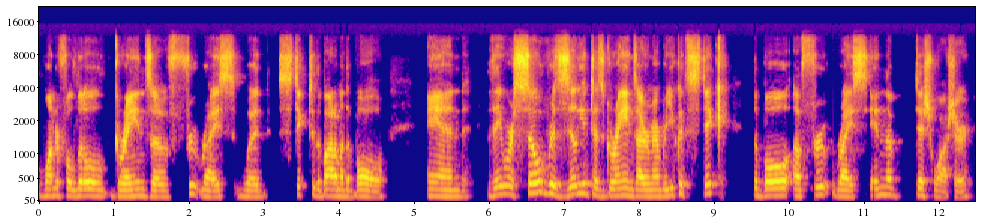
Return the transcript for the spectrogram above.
wonderful little grains of fruit rice would stick to the bottom of the bowl. And they were so resilient as grains. I remember you could stick the bowl of fruit rice in the dishwasher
